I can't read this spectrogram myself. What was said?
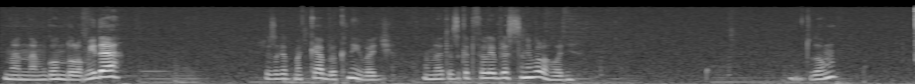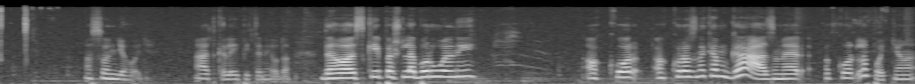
mennem, gondolom ide. És ezeket meg kell bökni, vagy nem lehet ezeket felébreszteni valahogy? Nem tudom. Azt mondja, hogy át kell építeni oda. De ha ez képes leborulni, akkor, akkor az nekem gáz, mert akkor lepottyan a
